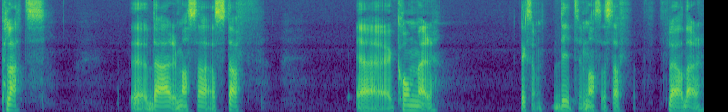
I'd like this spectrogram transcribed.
plats eh, där massa stuff eh, kommer, liksom, dit massa stuff flödar,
